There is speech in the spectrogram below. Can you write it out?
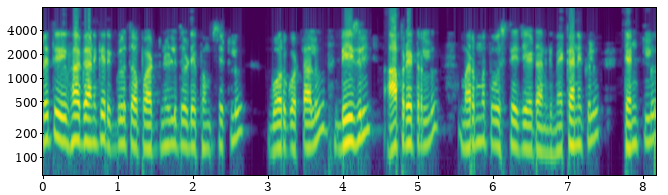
ప్రతి విభాగానికి రిగ్గులతో పాటు నీళ్ళు తోడే పంప్ సెట్లు బోర్ గొట్టాలు డీజిల్ ఆపరేటర్లు మరమ్మతు వస్తే చేయడానికి మెకానికులు టెంట్లు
